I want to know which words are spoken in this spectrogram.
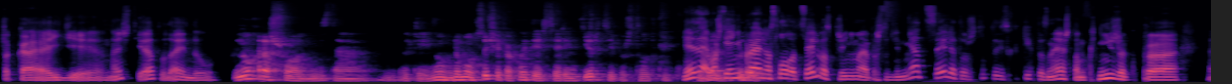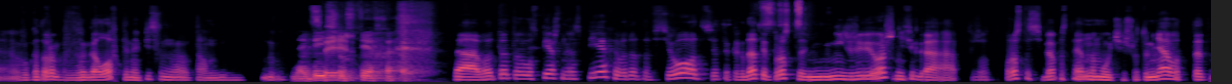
такая идея, значит, я туда иду. Ну, хорошо, не знаю, окей. Ну, в любом случае, какой-то есть ориентир, типа, что вот... Я не знаю, может, я неправильно слово «цель» воспринимаю, просто для меня цель — это что-то из каких-то, знаешь, там, книжек, про, э, у которых в заголовке написано там... Добейся успеха. Да, вот это успешный успех, и вот это все, это когда ты просто не живешь нифига, а просто себя постоянно мучаешь. Вот у меня вот это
